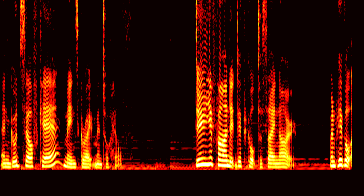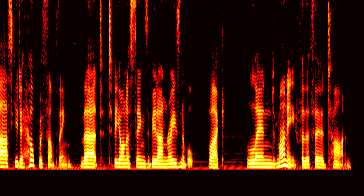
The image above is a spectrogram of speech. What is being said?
And good self care means great mental health. Do you find it difficult to say no? When people ask you to help with something that, to be honest, seems a bit unreasonable, like lend money for the third time,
